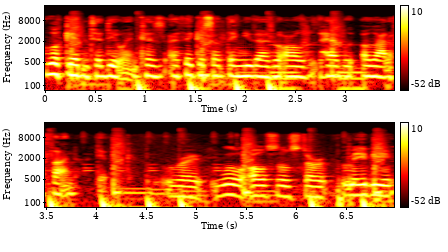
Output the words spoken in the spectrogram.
look into doing, because I think it's something you guys will all have a lot of fun doing. Right. We'll also start maybe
